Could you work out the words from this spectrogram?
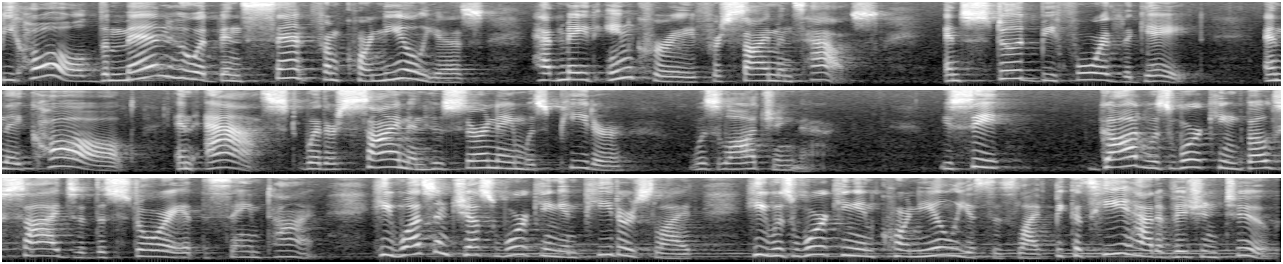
behold, the men who had been sent from Cornelius had made inquiry for Simon's house and stood before the gate. And they called and asked whether Simon, whose surname was Peter, was lodging there. You see, God was working both sides of the story at the same time. He wasn't just working in Peter's life, he was working in Cornelius's life because he had a vision too.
